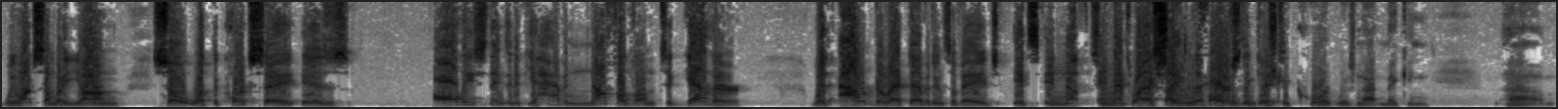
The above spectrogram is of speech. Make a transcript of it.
we want somebody young. So what the courts say is all these things, and if you have enough of them together, without direct evidence of age, it's enough, and that's why I cited the the fault of the Hairston case. district court was not making um,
